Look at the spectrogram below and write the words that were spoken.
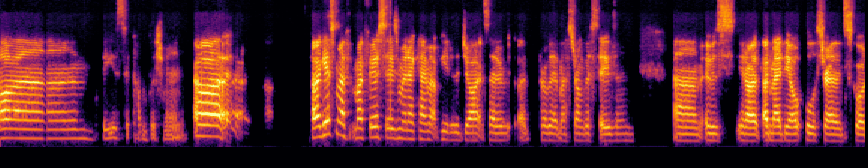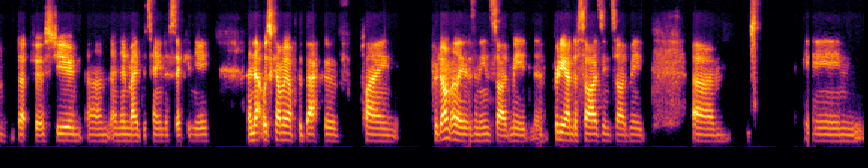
um, biggest accomplishment. Uh, I guess my my first season when I came up here to the Giants, I had a, a, probably had my strongest season. Um, it was you know I made the All Australian squad that first year, um, and then made the team the second year, and that was coming off the back of playing predominantly as an inside mid, a pretty undersized inside mid, um, in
